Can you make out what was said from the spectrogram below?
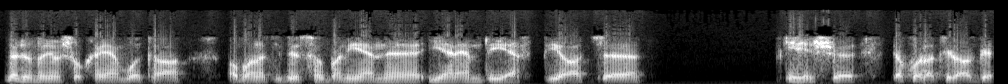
nagyon-nagyon sok helyen volt a, abban az időszakban ilyen, ilyen MDF piac, és gyakorlatilag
